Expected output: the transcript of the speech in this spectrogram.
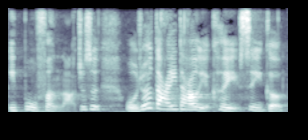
一部分啦。就是我觉得大一、大二也可以是一个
